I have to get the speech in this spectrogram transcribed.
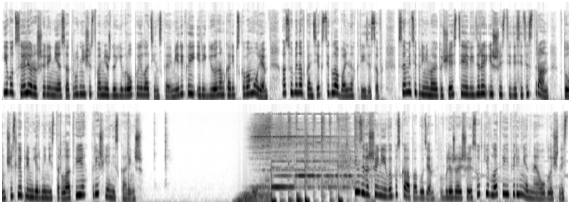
Его цель – расширение сотрудничества между Европой и Латинской Америкой и регионом Карибского моря, особенно в контексте глобальных кризисов. В саммите принимают участие лидеры из 60 стран, в том числе премьер-министр Латвии Кришьянис Каринш. Завершении выпуска о погоде. В ближайшие сутки в Латвии переменная облачность.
